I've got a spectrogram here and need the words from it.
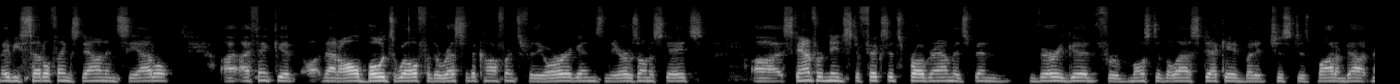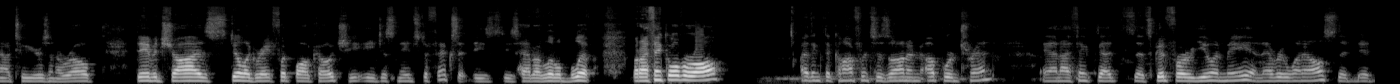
maybe settle things down in Seattle. I, I think it that all bodes well for the rest of the conference, for the Oregon's and the Arizona States. Uh, Stanford needs to fix its program. It's been very good for most of the last decade, but it just is bottomed out now two years in a row. David Shaw is still a great football coach. He, he just needs to fix it. He's, he's had a little blip. But I think overall, I think the conference is on an upward trend. And I think that's, that's good for you and me and everyone else that it,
